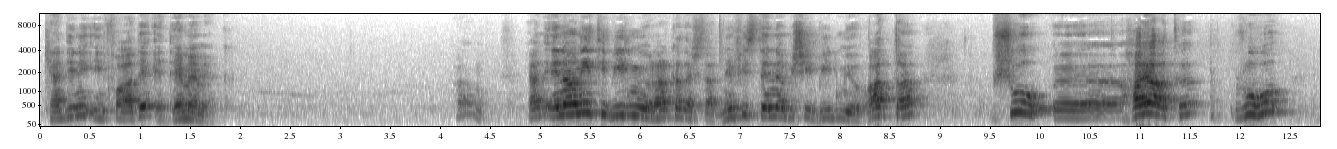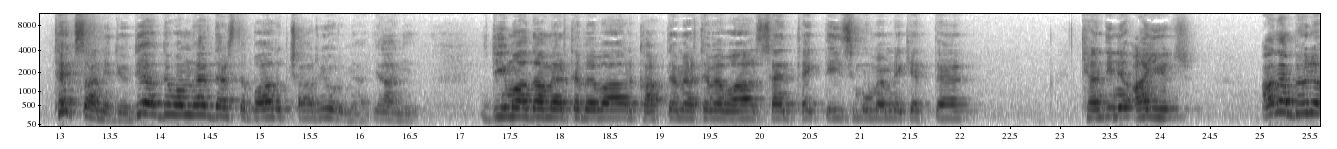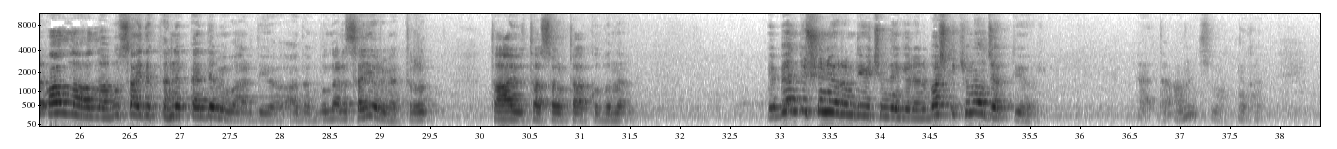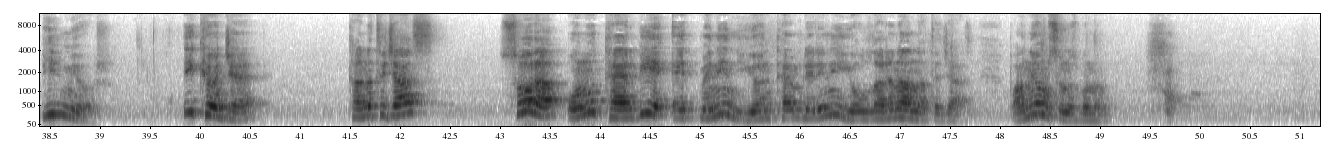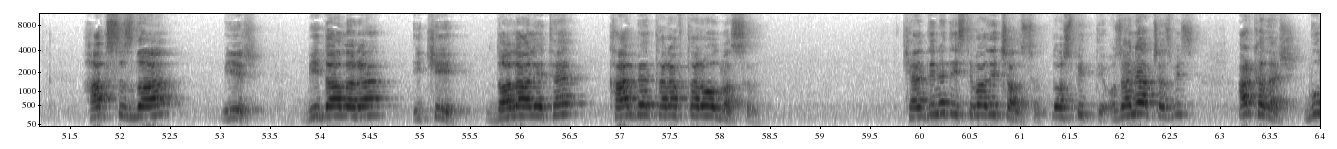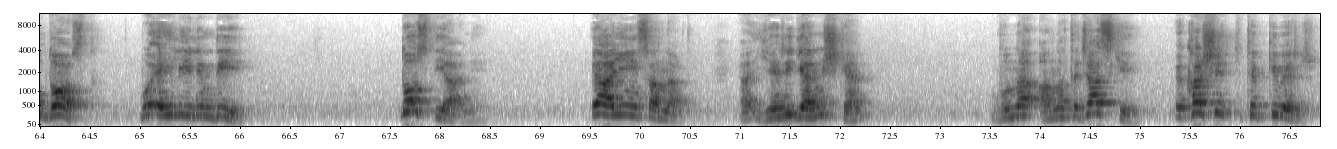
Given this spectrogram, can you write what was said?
Kendini ifade edememek. Yani enaniyeti bilmiyor arkadaşlar. Nefis denilen bir şey bilmiyor. Hatta şu e, hayatı, ruhu tek zannediyor. Diye devamlı her derste bağırıp çağırıyorum yani. Yani dimada mertebe var, kalpte mertebe var, sen tek değilsin bu memlekette. Kendini ayır. Adam böyle Allah Allah bu saydıkların hep bende mi var diyor adam. Bunları sayıyorum ya. Tır, tahayyül, tasavvur, tahakkul bunlar. E ben düşünüyorum diyor içimden geleni. Başka kim olacak diyor. Ya, tamam mı? Bilmiyor. İlk önce tanıtacağız. Sonra onu terbiye etmenin yöntemlerini, yollarını anlatacağız. Anlıyor musunuz bunu? Haksızlığa bir, bidalara iki, dalalete kalben taraftarı olmasın. Kendine de istifade çalışsın. Dost bitti. O zaman ne yapacağız biz? Arkadaş bu dost. Bu ehli ilim değil. Dost yani. Ya iyi insanlardı. Yani yeri gelmişken buna anlatacağız ki e karşı tepki verir.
